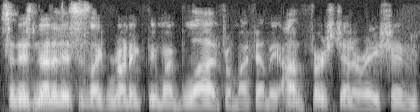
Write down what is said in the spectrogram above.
So there's none of this is like running through my blood from my family. I'm first generation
